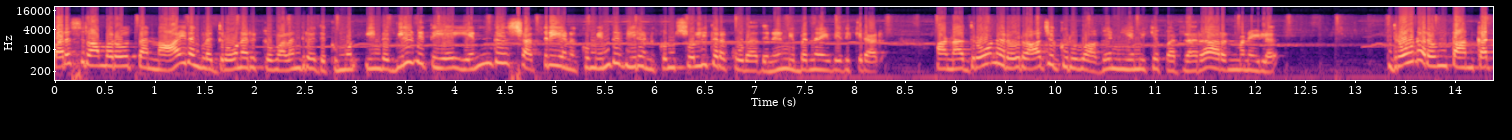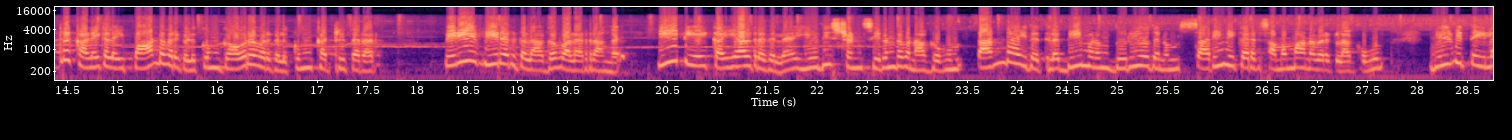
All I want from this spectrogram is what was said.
பரசுராமரோ தன் ஆயுதங்களை துரோணருக்கு வழங்குறதுக்கு முன் இந்த வில்வித்தையை எந்த சத்திரியனுக்கும் எந்த வீரனுக்கும் சொல்லித்தரக்கூடாதுன்னு நிபந்தனை விதிக்கிறார். ஆனா துரோணரோ ராஜகுருவாக நியமிக்கப்படுறாரு அரண்மனையில. துரோணரும் தான் கற்ற கலைகளை பாண்டவர்களுக்கும் கௌரவர்களுக்கும் கற்றுத்தரார். பெரிய வீரர்களாக வளர்றாங்க. ஈட்டியை கையாள்றதுல யுதிஷ்டன் சிறந்தவனாகவும் தண்டாயுதத்துல பீமனும் துரியோதனும் சரிநிகர் சமமானவர்களாகவும் வில்வித்தையில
